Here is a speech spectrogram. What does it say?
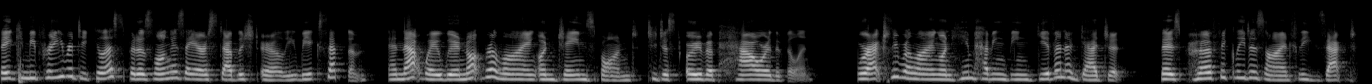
They can be pretty ridiculous, but as long as they are established early, we accept them. And that way, we're not relying on James Bond to just overpower the villain. We're actually relying on him having been given a gadget that is perfectly designed for the exact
